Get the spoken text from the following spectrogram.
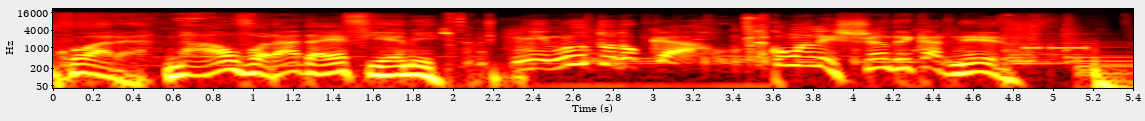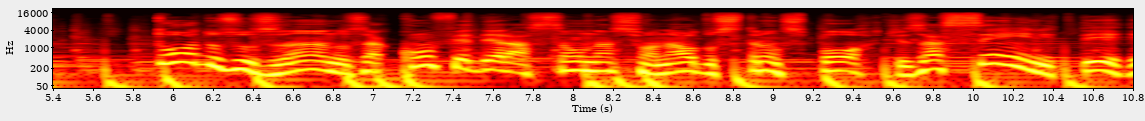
Agora, na Alvorada FM, Minuto do Carro, com Alexandre Carneiro. Todos os anos, a Confederação Nacional dos Transportes, a CNT,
